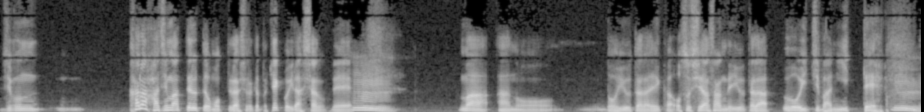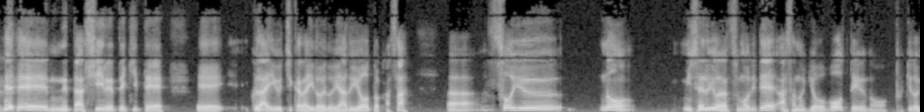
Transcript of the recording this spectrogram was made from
自分から始まってるって思ってらっしゃる方結構いらっしゃるんで、ーうん。まあ、あの、どう言うたらええか、お寿司屋さんで言うたら、魚市場に行って、うん。え ーネタ仕入れてきて、えー暗いうちからいろいろやるよとかさ、あーそういうのを見せるようなつもりで、朝の行法っていうのを時々、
